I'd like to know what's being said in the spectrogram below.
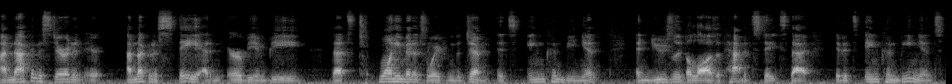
I'm not going to stare at an, I'm not going to stay at an Airbnb that's 20 minutes away from the gym. It's inconvenient. And usually the laws of habit states that if it's inconvenient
